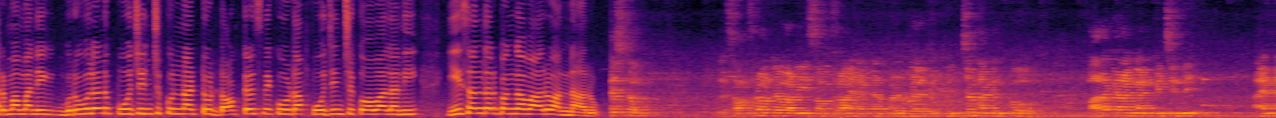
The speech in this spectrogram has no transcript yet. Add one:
ధర్మమని గురువులను పూజించుకున్నట్టు డాక్టర్స్ని కూడా పూజించుకోవాలని ఈ సందర్భంగా వారు అన్నారు. సంవత్సరం ఈ సంవత్సరం ఆయన కొంచెం నాకు ఎంతో బాధాకరంగా అనిపించింది. ఆయన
